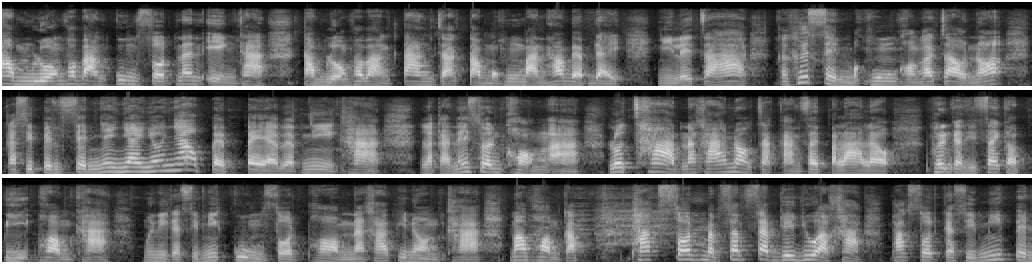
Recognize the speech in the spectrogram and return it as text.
ตำลวงพระบางกุ้งสดนั่นเองค่ะตำลวงพระบางต่างจากตำบักฮุงบานเท่าแบบใดนี่เลยจ้า ก็คือเส้นบักฮุงของกระเจ้าเนาะก็สิเป็นเส้นใหญ่ๆเงี้ยวๆแปะๆแบบนี้ค่ะ แล้วก็ในส่วนของอ่ารสชาตินะคะ นอกจากการใส่ปลาแล้ว เพื่อนกับที่ใส่กับปีพร้อมค่ะมื้อนี้ก็สิมีกุ้งสดพร้อมนะคะ พี่น้องค่ะ มาพร้อมกับผักสดแบบแซ่บๆยั่วๆค่ะผักสดกับซิมี่เป็น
